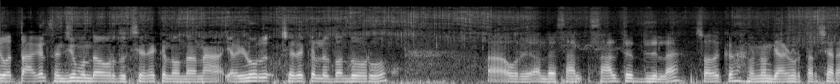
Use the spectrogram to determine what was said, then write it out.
ಇವತ್ತು ಆಗಲಿ ಸಂಜೆ ಮುಂದೆ ಅವ್ರದ್ದು ಚೆರೆಕಲ್ಲು ಒಂದು ನಾ ಎಳ್ನೂರು ಚೆರೆಕಲ್ಲು ಬಂದು ಅವರು ಅವ್ರು ಅಂದರೆ ಸಾಲ್ ಸಾಲ್ ತಿದ್ದಿದ್ದಿಲ್ಲ ಸೊ ಅದಕ್ಕೆ ಇನ್ನೊಂದು ಎರಡುನೂರು ತರ್ಸ್ಯಾರ.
